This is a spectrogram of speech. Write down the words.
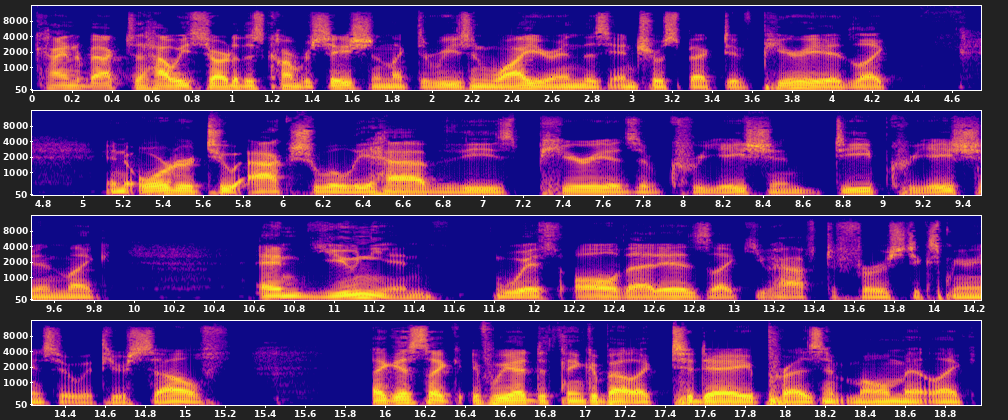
kind of back to how we started this conversation, like the reason why you're in this introspective period, like in order to actually have these periods of creation, deep creation, like and union, with all that is like you have to first experience it with yourself i guess like if we had to think about like today present moment like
